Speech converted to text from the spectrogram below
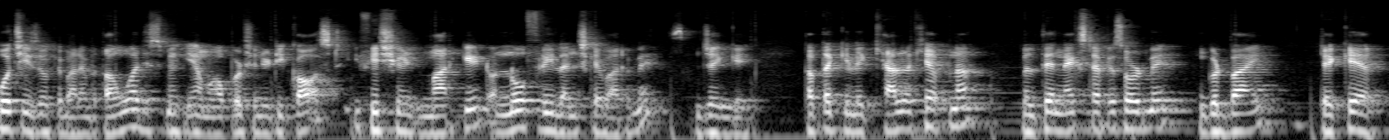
वो चीज़ों के बारे में बताऊँगा, जिसमें कि हम अपॉर्चुनिटी कॉस्ट इफिशियंट मार्केट और नो फ्री लंच के बारे में समझेंगे। तब तक के लिए ख्याल रखिए अपना। मिलते हैं नेक्स्ट एपिसोड में। Goodbye take care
